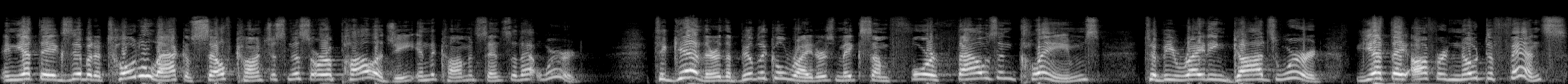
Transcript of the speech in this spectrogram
And yet they exhibit a total lack of self consciousness or apology in the common sense of that word. Together, the biblical writers make some 4,000 claims to be writing God's word, yet they offer no defense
